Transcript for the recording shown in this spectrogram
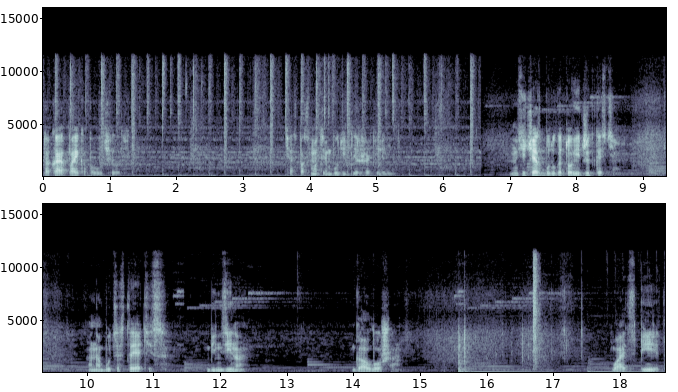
Такая пайка получилась. Сейчас посмотрим, будет держать или нет. Ну, сейчас буду готовить жидкость. Она будет состоять из бензина, галоша, white spirit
